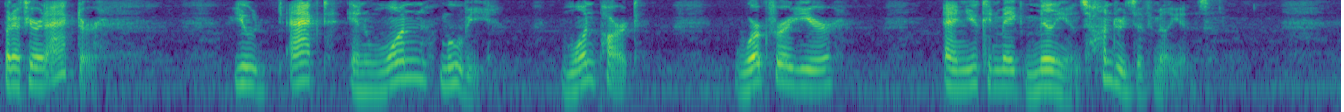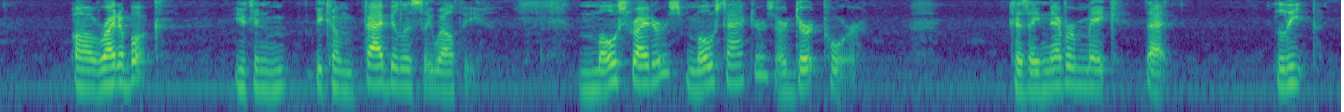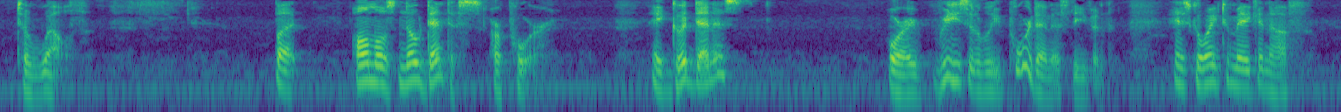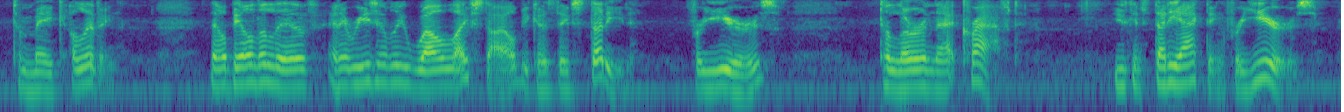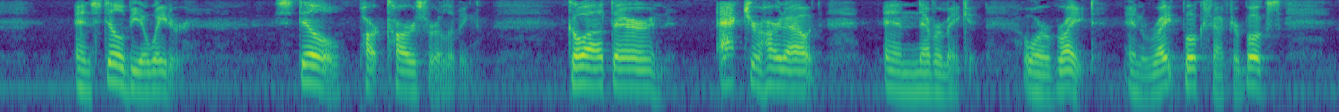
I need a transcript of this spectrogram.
But if you're an actor, you act in one movie, one part, work for a year, and you can make millions, hundreds of millions. Uh, write a book. You can become fabulously wealthy. Most writers, most actors are dirt poor because they never make that leap to wealth. But almost no dentists are poor. A good dentist, or a reasonably poor dentist even, is going to make enough to make a living. They'll be able to live in a reasonably well lifestyle because they've studied for years to learn that craft. You can study acting for years and still be a waiter, still park cars for a living go out there and act your heart out and never make it, or write and write books after books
